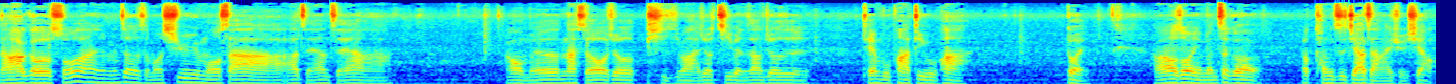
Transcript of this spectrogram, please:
然后他跟我说：“啊，你们这个什么蓄意谋杀啊啊，怎样怎样啊？”然后我们那时候就皮嘛，就基本上就是天不怕地不怕，对。然后说你们这个要通知家长来学校，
